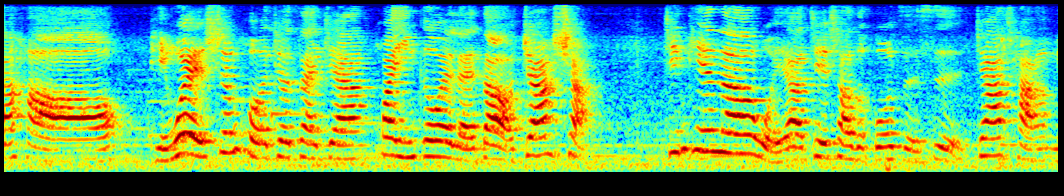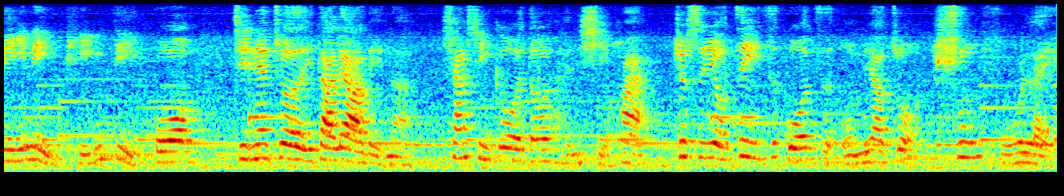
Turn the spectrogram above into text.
大家好，品味生活就在家，欢迎各位来到家 shop。今天呢，我要介绍的锅子是家常迷你平底锅。今天做的一道料理呢，相信各位都会很喜欢，就是用这一只锅子，我们要做舒芙蕾。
